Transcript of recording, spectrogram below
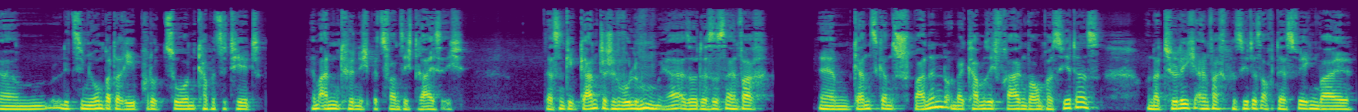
ähm, Lithium-Ionen-Batterie-Produktion, Kapazität im Ankündigt bis 2030. Das sind gigantische Volumen, ja. Also das ist einfach ähm, ganz, ganz spannend und da kann man sich fragen, warum passiert das? Und natürlich einfach passiert das auch deswegen, weil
